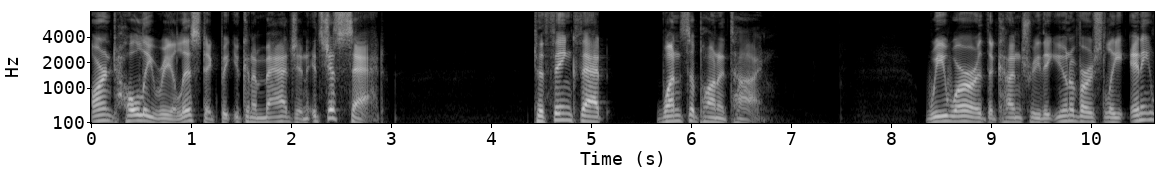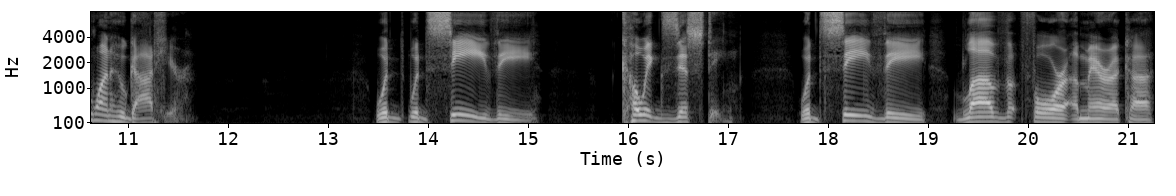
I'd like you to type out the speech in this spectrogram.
aren't wholly realistic, but you can imagine it's just sad to think that once upon a time, we were the country that universally anyone who got here would would see the coexisting would see the love for America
